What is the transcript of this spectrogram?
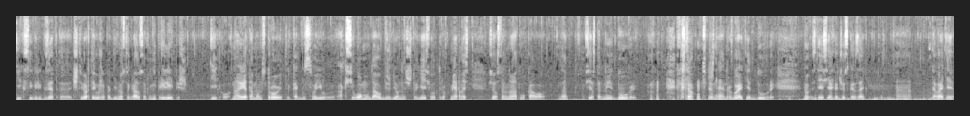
x, y, z, э, четвертой уже под 90 градусов не прилепишь. И на этом он строит как бы свою аксиому, да, убежденность, что есть вот трехмерность, все остальное от лукавого, да, все остальные дуры. Кто утверждает другое, те дуры. Ну, здесь я хочу сказать, а, давайте,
